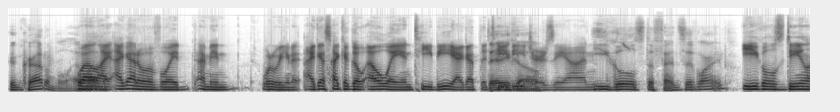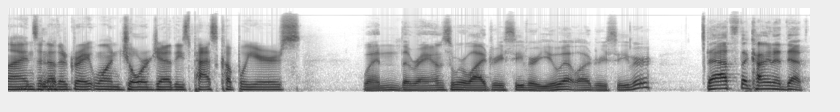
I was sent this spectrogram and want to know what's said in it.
Incredible. I well, I, I got to avoid. I mean, what are we gonna? I guess I could go Elway and TD. I got the there TD jersey on. Eagles defensive line. Eagles D line's another great one. Georgia these past couple years. When the Rams were wide receiver, you at wide receiver. That's the kind of depth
